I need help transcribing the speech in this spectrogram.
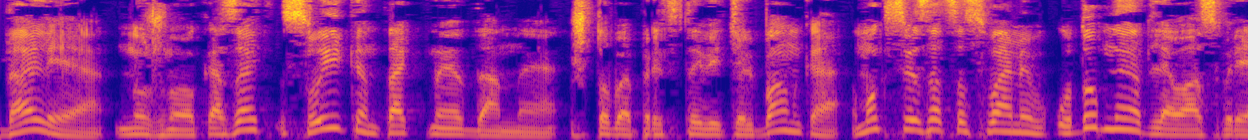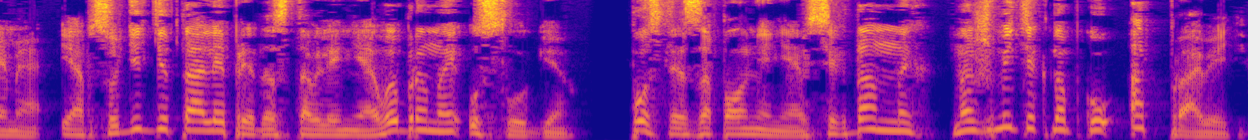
Далее нужно указать свои контактные данные, чтобы представитель банка мог связаться с вами в удобное для вас время и обсудить детали предоставления выбранной услуги. После заполнения всех данных нажмите кнопку «Отправить».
